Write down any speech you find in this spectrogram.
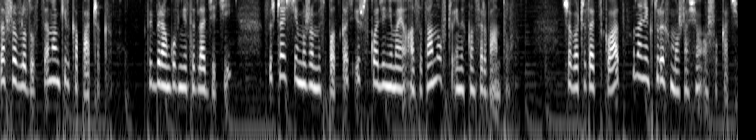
Zawsze w lodówce mam kilka paczek. Wybieram głównie te dla dzieci, gdyż częściej możemy spotkać, iż w składzie nie mają azotanów czy innych konserwantów. Trzeba czytać skład, bo na niektórych można się oszukać.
